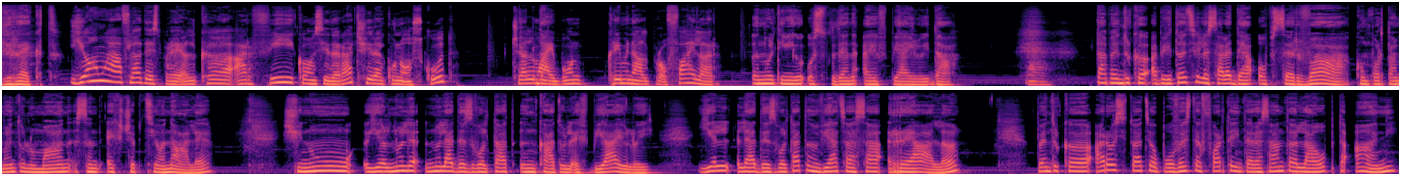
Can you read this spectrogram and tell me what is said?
direct. Eu am mai aflat despre el că ar fi considerat și recunoscut cel da. mai bun criminal profiler. În ultimii 100 de ani a FBI-ului, da. Oh. Da, pentru că abilitățile sale de a observa comportamentul uman sunt excepționale și nu, el nu, le, nu le-a dezvoltat în cadrul FBI-ului, el le-a dezvoltat în viața sa reală, pentru că are o situație, o poveste foarte interesantă. La 8 ani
